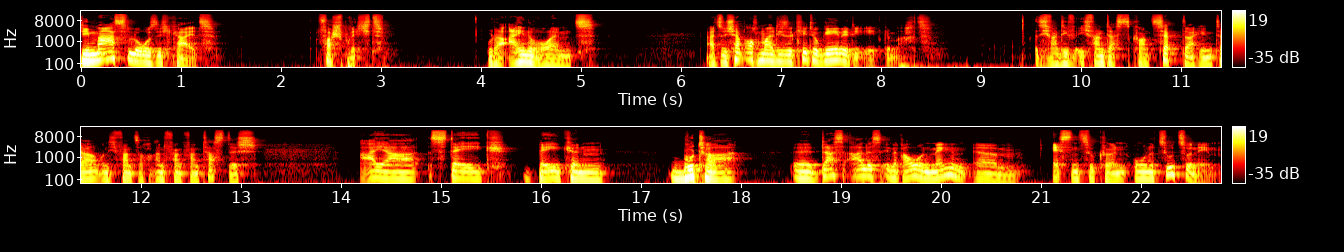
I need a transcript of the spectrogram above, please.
die Maßlosigkeit verspricht oder einräumt. Also ich habe auch mal diese ketogene Diät gemacht. Also ich, fand die, ich fand das Konzept dahinter und ich fand es auch Anfang fantastisch. Eier, Steak, Bacon, Butter, äh, das alles in rauen Mengen ähm, essen zu können, ohne zuzunehmen.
